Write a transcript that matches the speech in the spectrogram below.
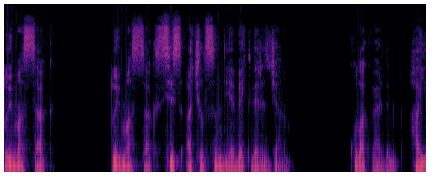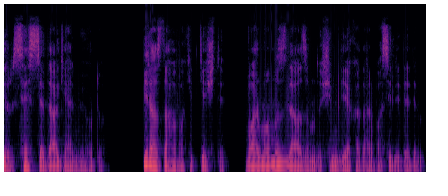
Duymazsak, duymazsak sis açılsın diye bekleriz canım. Kulak verdim. Hayır, ses seda gelmiyordu. Biraz daha vakit geçti. Varmamız lazımdı şimdiye kadar Vasili dedim.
